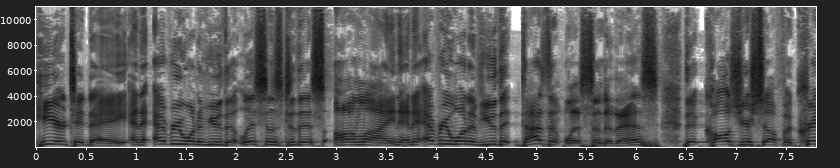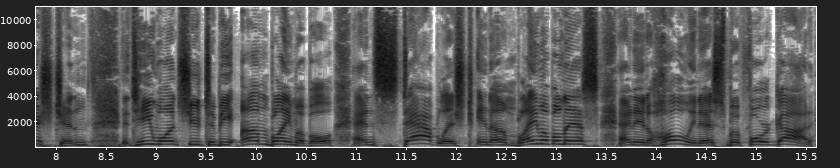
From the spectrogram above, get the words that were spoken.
here today, and every one of you that listens to this online, and every one of you that doesn't listen to this, that calls yourself a Christian. He wants you to be unblameable and established in unblamableness and in holiness before God.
